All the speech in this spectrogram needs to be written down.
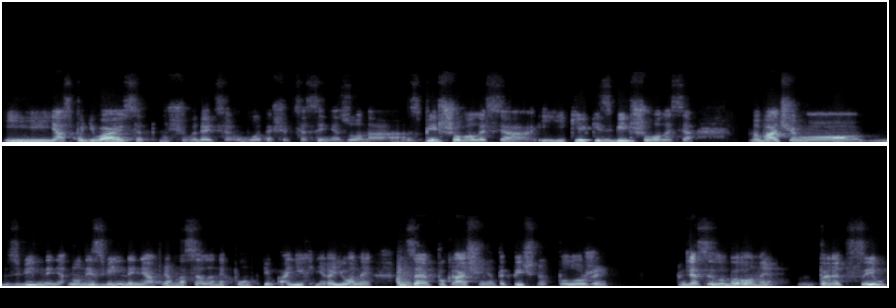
І я сподіваюся, тому що ведеться робота, щоб ця синя зона збільшувалася, її кількість збільшувалася. Ми бачимо звільнення, ну не звільнення прям населених пунктів, а їхні райони це покращення тактичних положень для сил оборони. Перед цим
